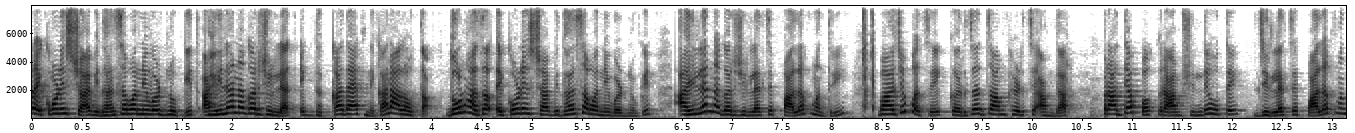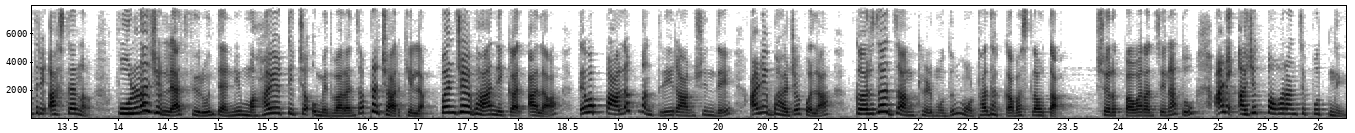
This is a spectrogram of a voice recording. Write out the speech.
हजार एकोणीसच्या विधानसभा निवडणुकीत अहिल्यानगर जिल्ह्यात एक धक्कादायक निकाल आला होता. दोन हजार एकोणीसच्या विधानसभा निवडणुकीत अहिल्यानगर जिल्ह्याचे पालकमंत्री भाजपचे कर्जत जामखेडचे आमदार प्राध्यापक राम शिंदे होते. जिल्ह्याचे पालकमंत्री असल्यानं पूर्ण जिल्ह्यात फिरून त्यांनी महायुतीच्या उमेदवारांचा प्रचार केला. पण जेव्हा निकाल आला तेव्हा पालकमंत्री राम शिंदे आणि भाजपला कर्जत जामखेडमधून मोठा धक्का बसला होता. शरद पवारांचे नातू आणि अजित पवारांचे पुतणी.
